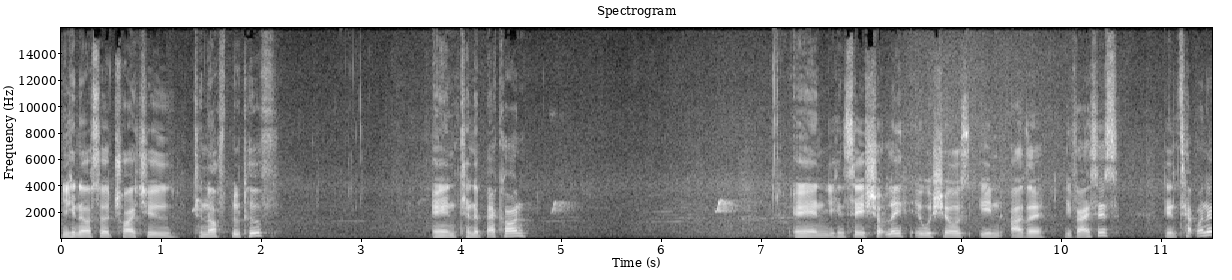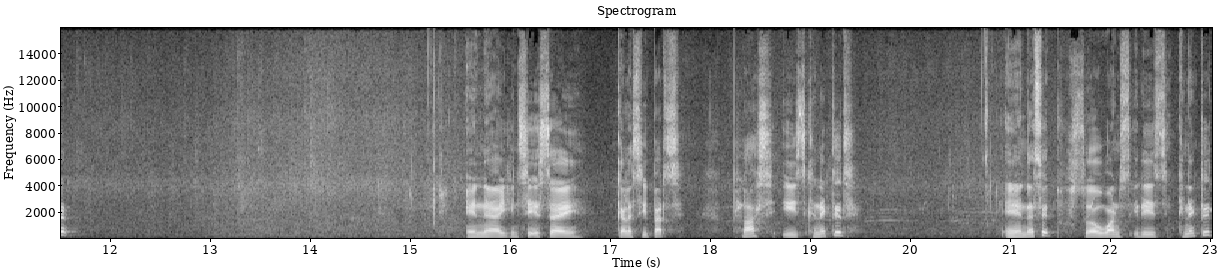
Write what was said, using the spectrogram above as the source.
You can also try to turn off Bluetooth and turn it back on. And you can see shortly it will show in other devices. Then tap on it and now you can see it's a Galaxy Buds Plus is connected. And that's it. So once it is connected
